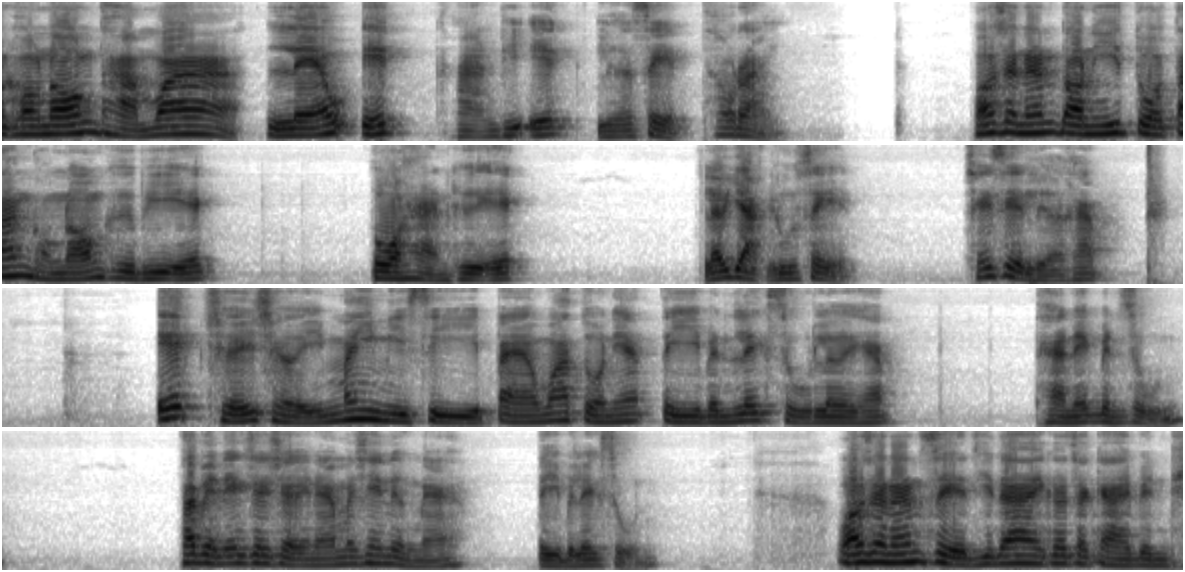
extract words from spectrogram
ทย์ของน้องถามว่าแล้ว x หาร px เหลือเศษเท่าไหร่ เพราะฉะนั้นตอนนี้ตัวตั้งของน้องคือ px ตัวหารคือ x แล้วอยากรู้เศษ ใช้เศษเหลือครับ x เฉยๆ ไม่มี 4 แปลว่าตัวนี้ตีเป็นเลขศูนย์เลยครับ แทน x เป็นศูนย์ถ้าเป็น x เฉยๆ นะ ไม่ใช่1นะ ตีเป็นเลขศูนย์เพราะฉะนั้นเศษที่ได้ก็จะกลายเป็น p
